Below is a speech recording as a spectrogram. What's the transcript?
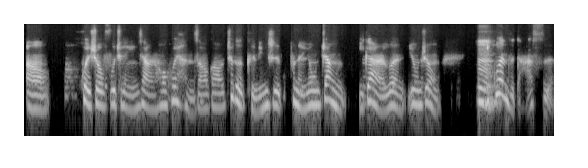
嗯，会受父权影响，然后会很糟糕。这个肯定是不能用这样一概而论，用这种一棍子打死。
